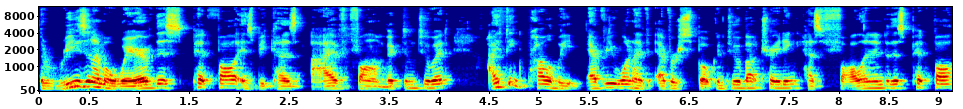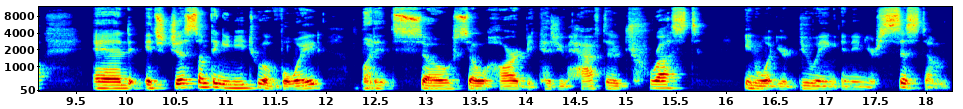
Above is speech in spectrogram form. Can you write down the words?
The reason I'm aware of this pitfall is because I've fallen victim to it. I think probably everyone I've ever spoken to about trading has fallen into this pitfall. And it's just something you need to avoid but it's so, so hard because you have to trust in what you're doing and in your system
